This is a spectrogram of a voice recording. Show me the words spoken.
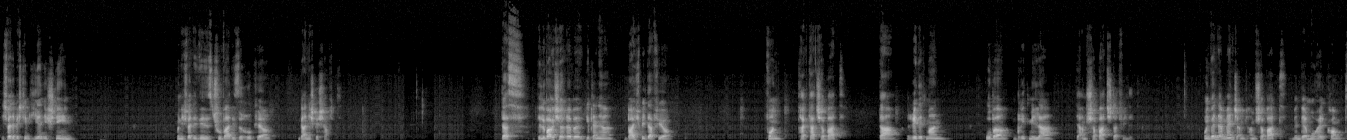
ich werde bestimmt hier nicht stehen und ich werde dieses Tshuva, diese Rückkehr gar nicht geschafft. Das, der Lubavitcher Rebbe gibt ein Beispiel dafür von Traktat Shabbat. Da redet man über Brit Milah, der am Shabbat stattfindet. Und wenn der Mensch am, am Shabbat, wenn der Mohel kommt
